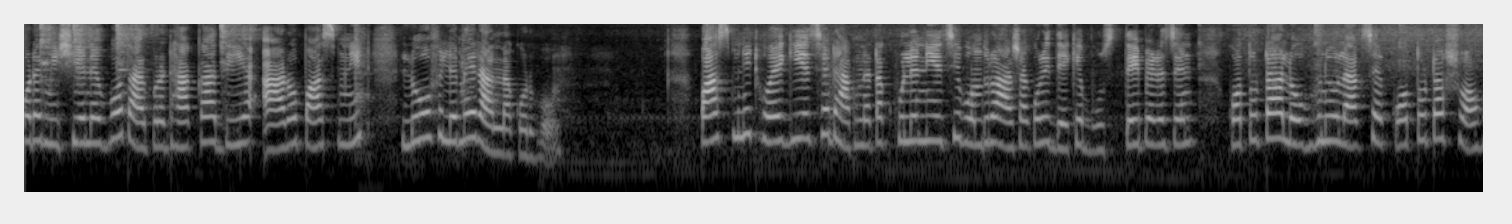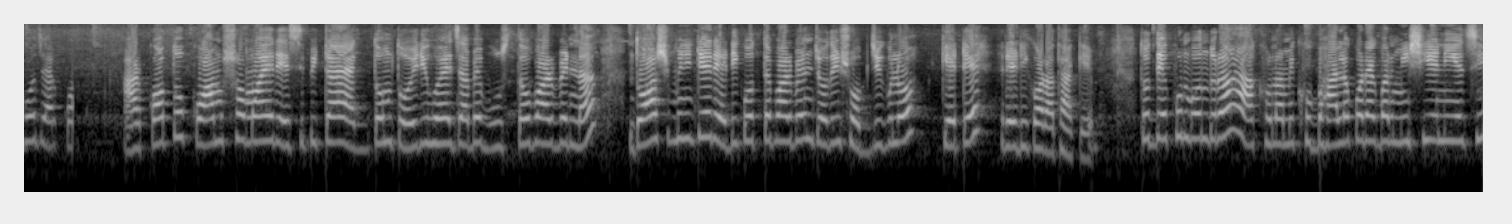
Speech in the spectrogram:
করে মিশিয়ে নেব। তারপরে ঢাকা দিয়ে আরও পাঁচ মিনিট লো ফ্লেমে রান্না করব। পাঁচ মিনিট হয়ে গিয়েছে, ঢাকনাটা খুলে নিয়েছি। বন্ধুরা, আশা করি দেখে বুঝতেই পেরেছেন কতটা লোভনীয় লাগছে কতটা সহজ আর আর কত কম সময়ে রেসিপিটা একদম তৈরি হয়ে যাবে বুঝতেও পারবেন না। দশ মিনিটে রেডি করতে পারবেন যদি সবজিগুলো কেটে রেডি করা থাকে। তো দেখুন বন্ধুরা, এখন আমি খুব ভালো করে একবার মিশিয়ে নিয়েছি।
